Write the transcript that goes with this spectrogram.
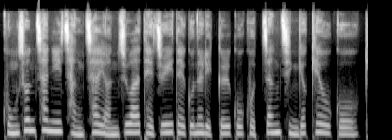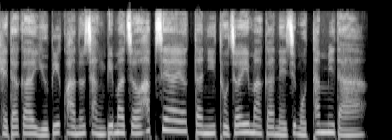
공손찬이 장차 연주와 대주의 대군을 이끌고 곧장 진격해오고 게다가 유비 관우 장비마저 합세하였다니 도저히 막아내지 못합니다.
